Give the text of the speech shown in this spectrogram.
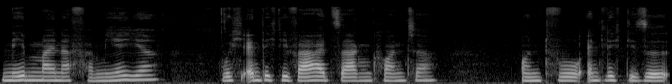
neben meiner Familie, wo ich endlich die Wahrheit sagen konnte und wo endlich diese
